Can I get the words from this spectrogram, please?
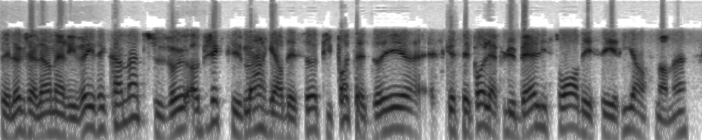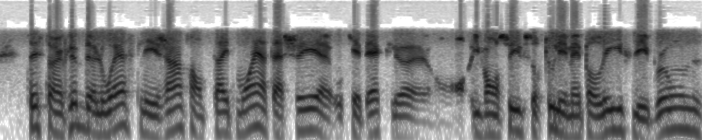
c'est là que j'allais en arriver, c'est comment tu veux objectivement regarder ça, puis pas te dire est-ce que c'est pas la plus belle histoire des séries en ce moment? Tu sais, c'est un club de l'Ouest, les gens sont peut-être moins attachés euh, au Québec. Là. ils vont suivre surtout les Maple Leafs, les Bruins,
